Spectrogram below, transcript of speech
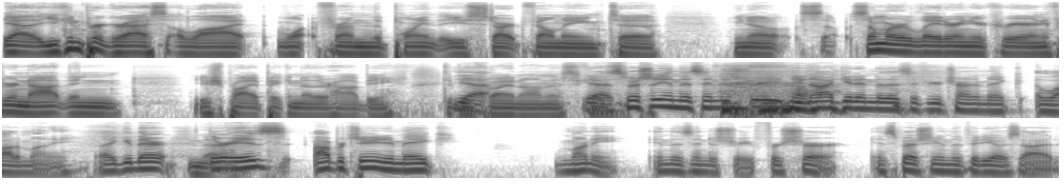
yeah, you can progress a lot from the point that you start filming to, you know, so, somewhere later in your career. And if you're not, then you should probably pick another hobby. To Yeah. be quite honest, yeah, especially in this industry, do not get into this if you're trying to make a lot of money. Like there, No. there is opportunity to make money in this industry for sure, especially in the video side.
